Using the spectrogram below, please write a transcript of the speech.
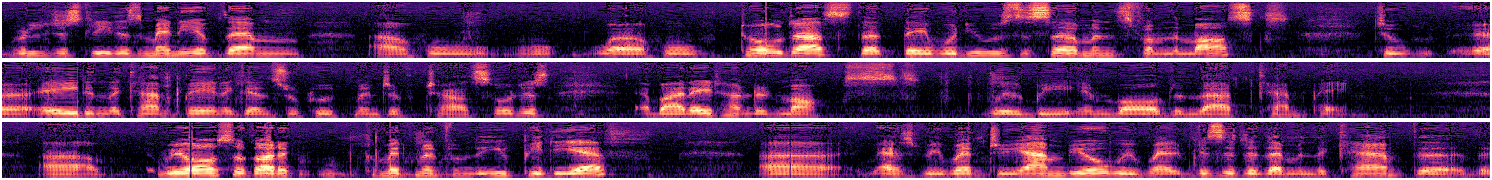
religious leaders, many of them uh, who, who, told us that they would use the sermons from the mosques to uh, aid in the campaign against recruitment of child soldiers. About 800 mosques will be involved in that campaign. Uh, we also got a commitment from the UPDF. Uh, as we went to Yambio, we went, visited them in the camp. The, the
